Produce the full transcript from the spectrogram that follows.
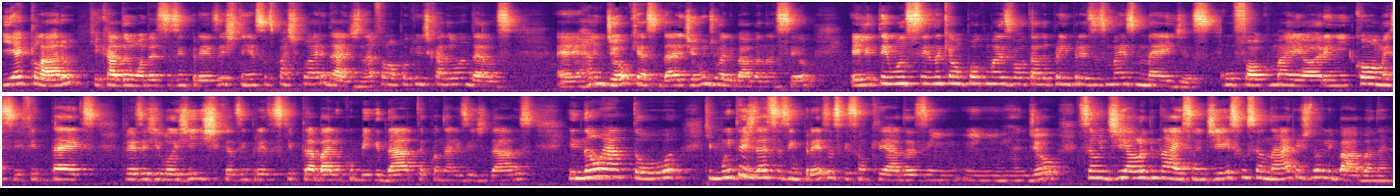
E é claro que cada uma dessas empresas tem essas particularidades, né? Falar um pouquinho de cada uma delas. É, Hangzhou, que é a cidade onde o Alibaba nasceu, ele tem uma cena que é um pouco mais voltada para empresas mais médias, com foco maior em e-commerce, fintechs, empresas de logísticas, empresas que trabalham com big data, com análise de dados. E não é à toa que muitas dessas empresas que são criadas em, em Hangzhou são de alumni, são de ex-funcionários do Alibaba, né?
